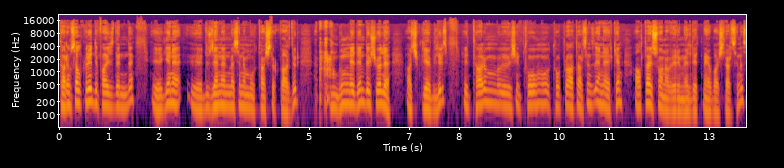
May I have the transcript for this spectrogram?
tarımsal kredi faizlerinde e, gene e, düzenlenmesine muhtaçlık vardır. Bunun nedeni de şöyle açıklayabiliriz. E, tarım e, şimdi tohumu toprağa atarsınız en erken 6 ay sonra verim elde etmeye başlarsınız.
